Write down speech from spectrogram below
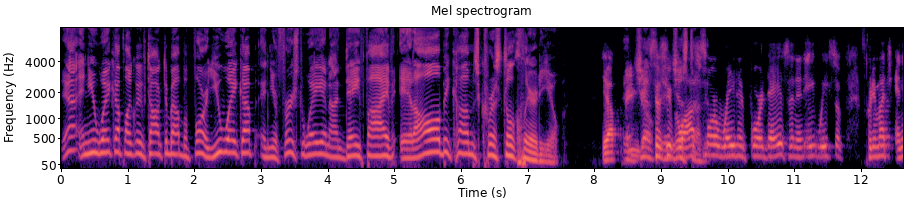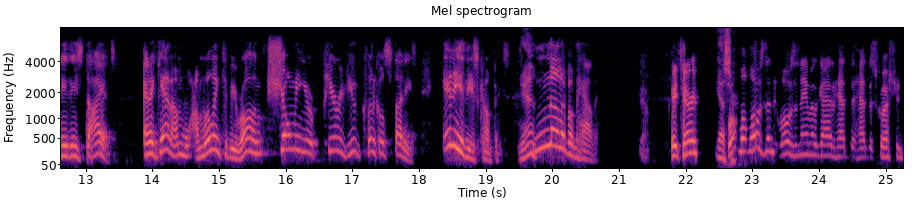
Yeah, and you wake up like we've talked about before. You wake up and your first weigh in on day five, it all becomes crystal clear to you. Yep. It Bingo. just, because you've just lost does it. more weight in four days than in eight weeks of pretty much any of these diets. And again, I'm I'm willing to be wrong. Show me your peer-reviewed clinical studies. Any of these companies, Yeah. none of them have it. Yeah. Hey Terry, Yes, sir. what, what, what was the what was the name of the guy that had had this question?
